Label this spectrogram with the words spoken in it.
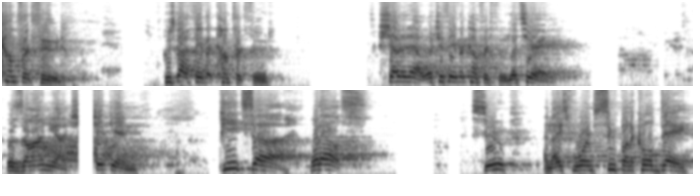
Comfort food. Who's got a favorite comfort food? Shout it out. What's your favorite comfort food? Let's hear it. Lasagna, chicken, pizza. What else? Soup. A nice warm soup on a cold day.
